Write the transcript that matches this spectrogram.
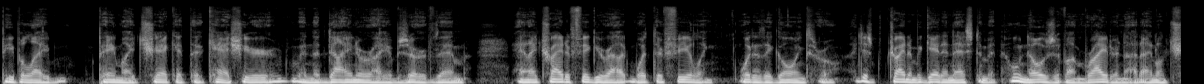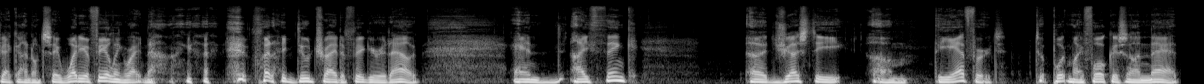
People I pay my check at the cashier in the diner, I observe them. And I try to figure out what they're feeling. What are they going through? I just try to get an estimate. Who knows if I'm right or not? I don't check. I don't say, What are you feeling right now? but I do try to figure it out. And I think uh, just the, um, the effort to put my focus on that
